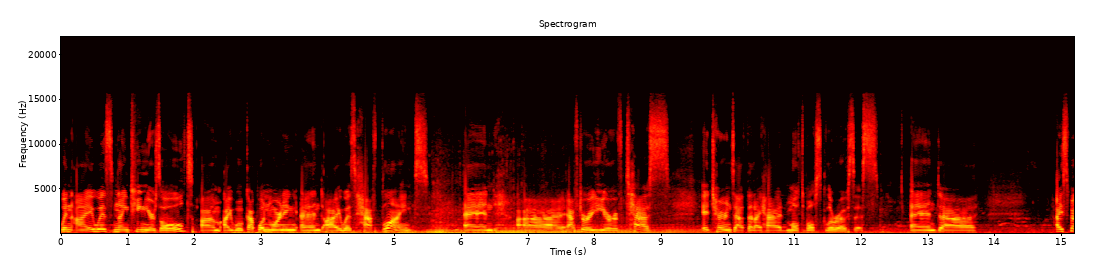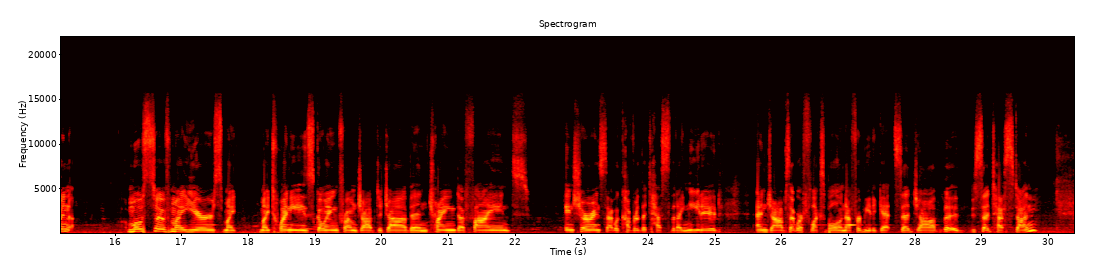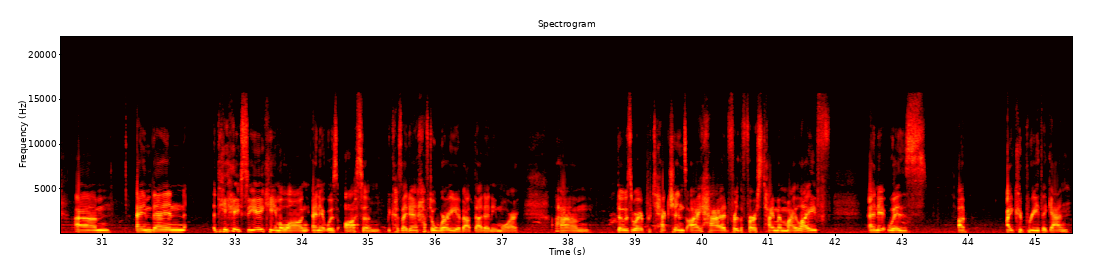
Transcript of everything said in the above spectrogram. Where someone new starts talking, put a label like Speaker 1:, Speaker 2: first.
Speaker 1: When I was 19 years old, um, I woke up one morning and I was half blind. And uh, after a year of tests, it turns out that I had multiple sclerosis. And uh, I spent most of my years, my my 20s, going from job to job and trying to find insurance that would cover the tests that I needed and jobs that were flexible enough for me to get said job, uh, said tests done. Um, and then the ACA came along and it was awesome because I didn't have to worry about that anymore. Um, those were protections I had for the first time in my life and it was, a, I could breathe again.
